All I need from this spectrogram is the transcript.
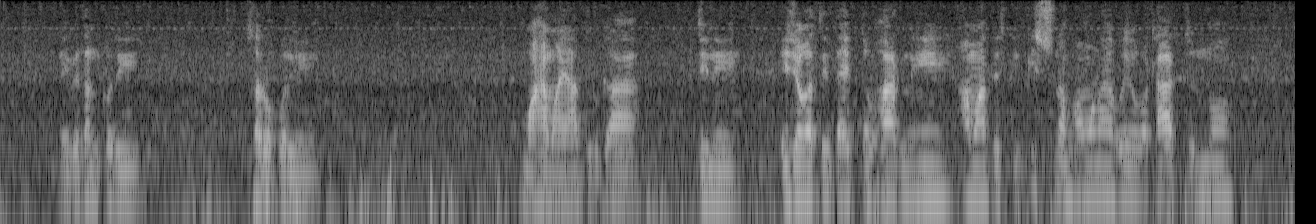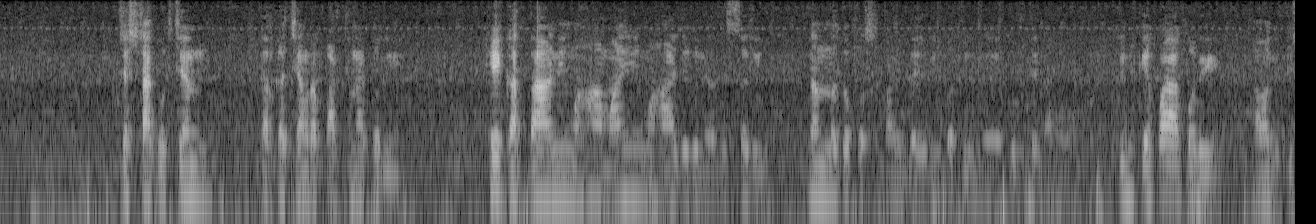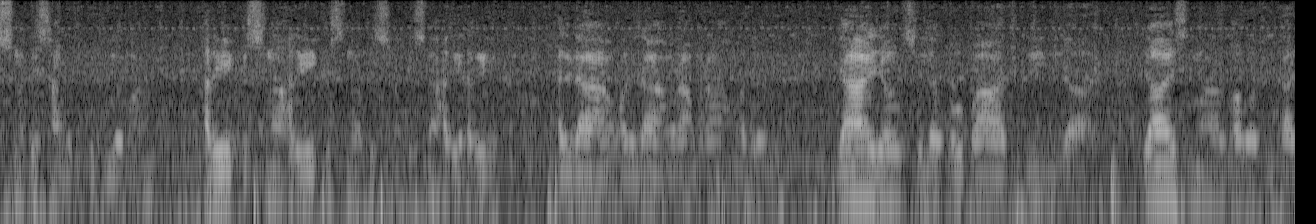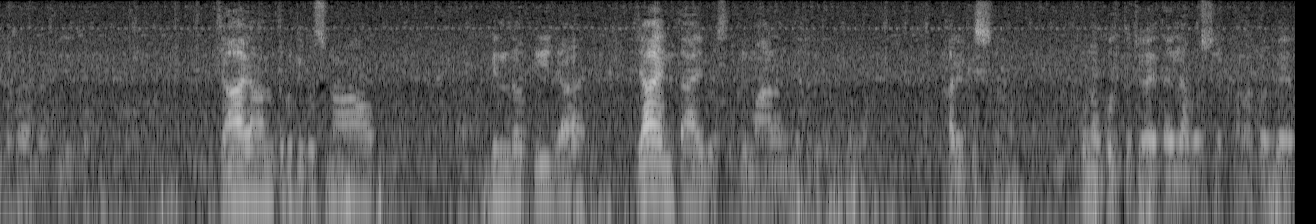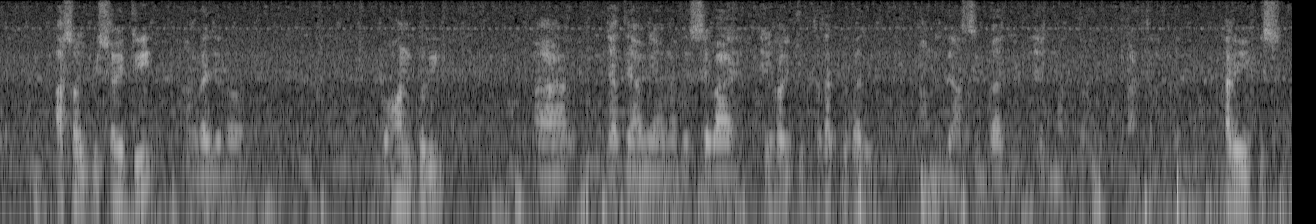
নিবেদন করি। সর্বোপরি মহামায়া দুর্গা, যিনি এই জগতের দায়িত্বভার নিয়ে আমাদেরকে কৃষ্ণ ভ্রমণায় হয়ে ওঠার জন্য চেষ্টা করছেন, তার কাছে আমরা প্রার্থনা করি। হে কাত্তায়নী মহামায়ী মহাজগনী অধীশ্বরী নন্দক প্রসন্ন দেবী পতি মেয়ে করতে নাম তুমি কৃপা করে আমাকে কৃষ্ণকে স্বামী রূপে দিও মা হরে কৃষ্ণ হরে কৃষ্ণ কৃষ্ণ কৃষ্ণ হরে হরে হরে রাম হরে রাম রাম রাম হরে হরে জয় জয় শিল প্রভুপাদ কি জয় জয় শ্রীমদ ভগবদ গীতা যথাযথ কি জয়। জয় অনন্ত কোটি বৈষ্ণব বৃন্দ কি জয় জয় নিতাই বসতি মহানন্দে হরে হরে হরে কৃষ্ণ কোনো ভুল ত্রুটি হয় তাহলে অবশ্যই ক্ষমা করবে আসল বিষয়টি আমরা যেন গ্রহণ করি আর যাতে আমি আমাদের সেবায় এভাবে যুক্ত থাকতে পারি, আমাদের আশীর্বাদ, একমাত্র প্রার্থনা করি। হরে কৃষ্ণ।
